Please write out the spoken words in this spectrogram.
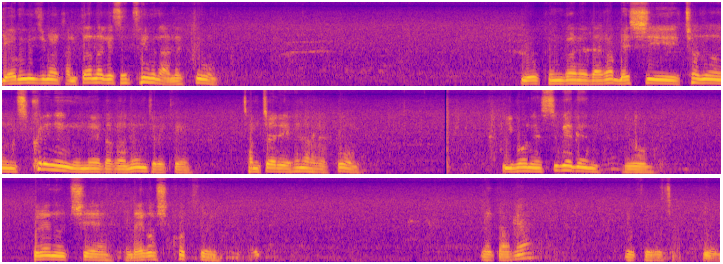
여름이지만 간단하게 세팅은 안 했고 이 공간에다가 메쉬 쳐놓은 스크리닝 룸에다가는 저렇게 잠자리 해놔갖고 이번에 쓰게 된 요 그레노치의 레거시 코트에다가 이렇게 해서 잡고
